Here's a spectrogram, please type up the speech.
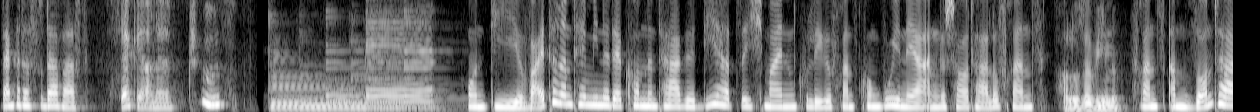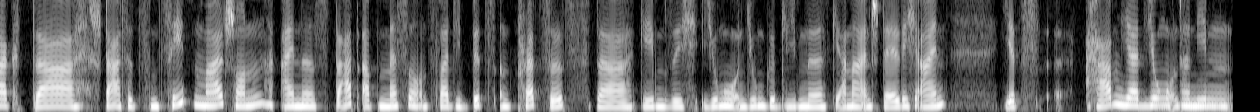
Danke, dass du da warst. Sehr gerne. Tschüss. Und die weiteren Termine der kommenden Tage, die hat sich mein Kollege Franz Kongbui näher angeschaut. Hallo Franz. Hallo Sabine. Franz, am Sonntag, da startet zum zehnten Mal schon eine Start-up-Messe und zwar die Bits and Pretzels. Da geben sich junge und junggebliebene gerne ein Stell dich ein. Jetzt haben ja die jungen Unternehmen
